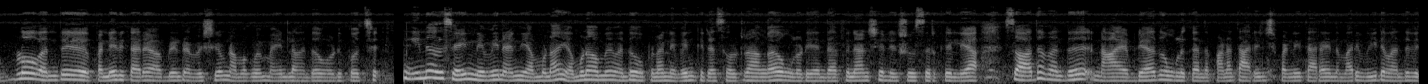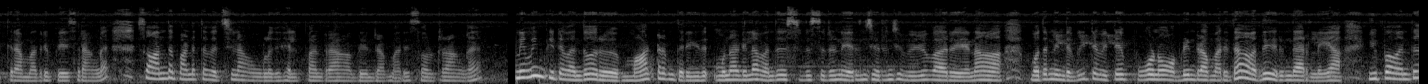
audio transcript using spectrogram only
எவ்வளோ வந்து பண்ணியிருக்காரு அப்படின்ற விஷயம் நமக்குமே மைண்டில் வந்து ஓடி போச்சு. இன்னொரு சைடு நெவின் அண்ட் யமுனா. யமுனாவுமே வந்து ஓப்பனாக நெவின் கிட்ட சொல்கிறாங்க உங்களுடைய இந்த ஃபினான்ஷியல் இஷ்யூஸ் இருக்கு இல்லையா? ஸோ அதை வந்து நான் எப்படியா எப்படியாவது உங்களுக்கு அந்த பணத்தை அரேஞ்ச் பண்ணி தரேன். இந்த மாதிரி வீடை வந்து விற்கிற மாதிரி பேசுகிறாங்க ஸோ அந்த பணத்தை வச்சு நான் உங்களுக்கு ஹெல்ப் பண்ணுறேன் அப்படின்ற மாதிரி சொல்கிறாங்க நிவின் கிட்ட வந்து ஒரு மாற்றம் தெரியுது. முன்னாடிலாம் வந்து சிடு சிடுன்னு எரிஞ்சு எரிஞ்சு விழுவார். ஏன்னா முதல்ல இந்த வீட்டை விட்டே போகணும் அப்படின்ற மாதிரி தான் வந்து இருந்தார் இல்லையா? இப்போ வந்து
